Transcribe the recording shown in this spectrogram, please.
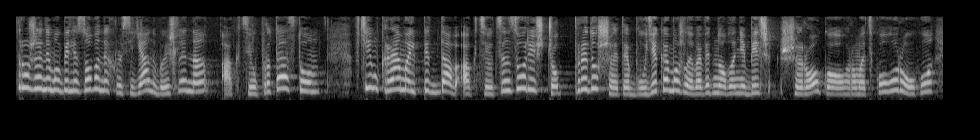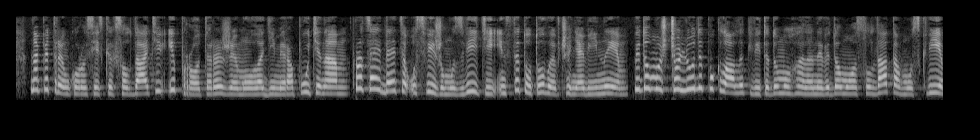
дружини мобілізованих росіян вийшли на акцію протесту. Втім, Кремль піддав акцію цензурі, щоб придушити будь-яке можливе відновлення більш широкого громадського руху на підтримку російських солдатів і проти режиму Владіміра Путіна. Про це йдеться у свіжому звіті інституту вивчення війни. Відомо, що люди поклали квіти до могили невідомого солдата в Москві,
